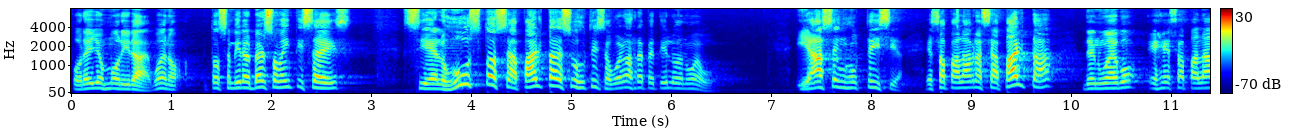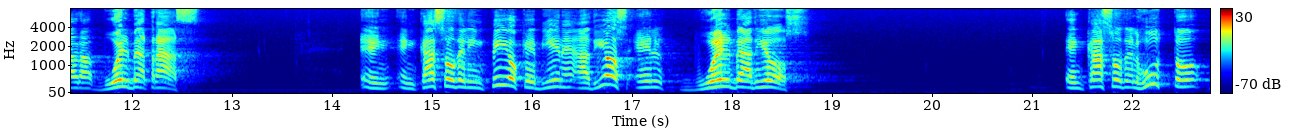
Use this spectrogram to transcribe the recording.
por ellos morirá. Bueno, entonces mira el verso 26, si el justo se aparta de su justicia, vuelvo a repetirlo de nuevo, y hace injusticia, esa palabra se aparta, de nuevo, es esa palabra vuelve atrás. En, en, caso del impío que viene a Dios, él vuelve a Dios. En caso del justo,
